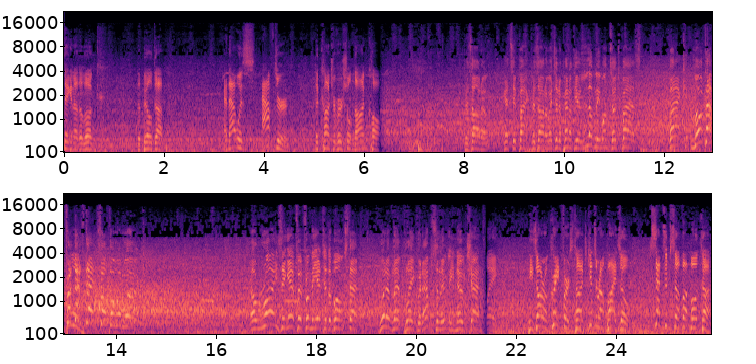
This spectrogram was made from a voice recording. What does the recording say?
Take another look, the build up. And that was after the controversial non call. Pizarro gets it back. Pizarro into the penalty. A lovely one touch pass. Back. Mota from distance off the woodwork. A rising effort from the edge of the box that would have left Blake with absolutely no chance. Pizarro, great first touch, gets around Mbaizo, sets himself up Mota.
